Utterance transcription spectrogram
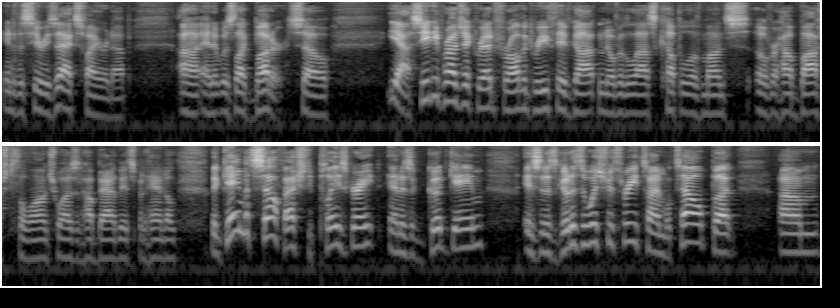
into the Series X, fire it up, uh, and it was like butter. So yeah, CD Projekt Red for all the grief they've gotten over the last couple of months over how botched the launch was and how badly it's been handled. The game itself actually plays great and is a good game. Is it as good as The Witcher 3? Time will tell, but um,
